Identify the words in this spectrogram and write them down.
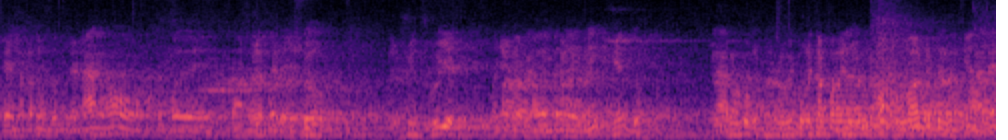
Pero eso no se puede entrenar, ¿no? O se puede... pero eso, pero eso influye. Coño, para no el- depende para el rendimiento. Claro. No es lo mismo que- no es lo mismo que te apaguen la luz para jugar que te la enciendan. ¿Vale?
